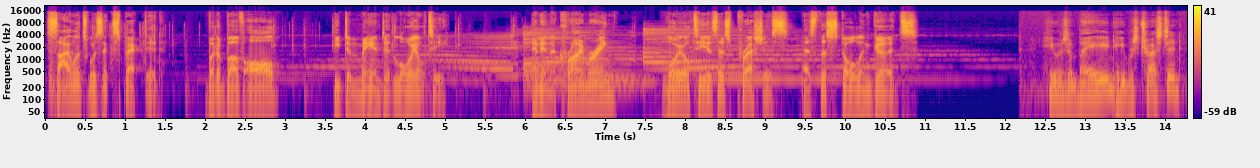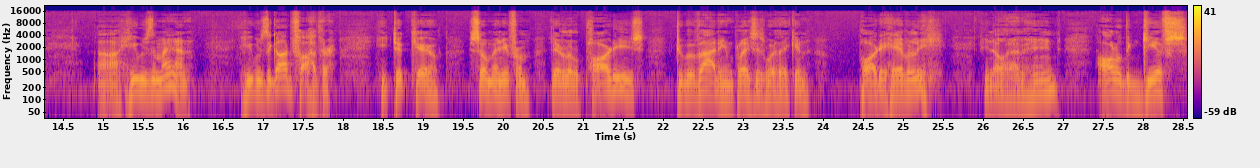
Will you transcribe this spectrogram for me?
Silence was expected, but above all, he demanded loyalty. And in a crime ring, loyalty is as precious as the stolen goods. He was obeyed, he was trusted, uh, he was the man, he was the godfather. He took care of so many from their little parties to providing places where they can party heavily, if you know what I mean. All of the gifts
